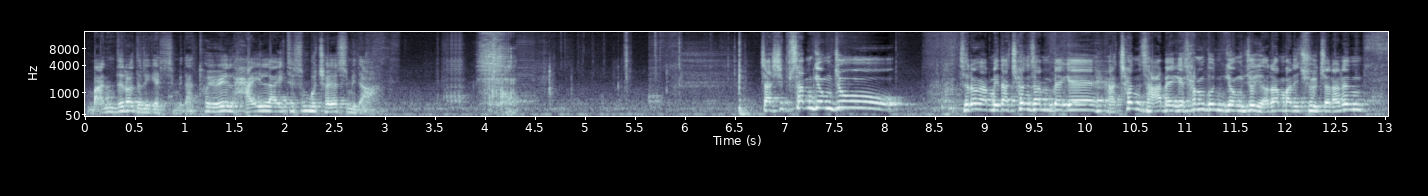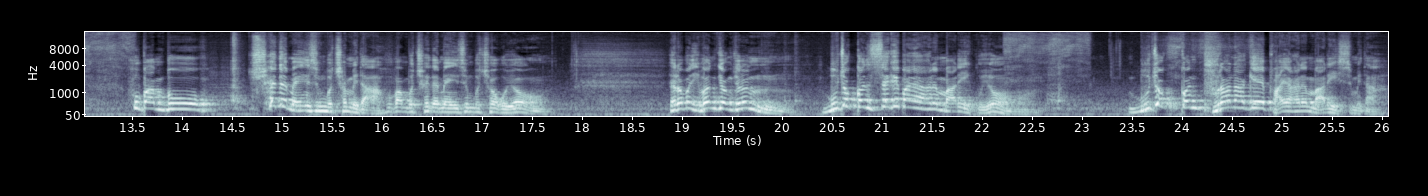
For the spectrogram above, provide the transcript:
만들어 드리겠습니다. 토요일 하이라이트 승부처였습니다. 자, 13경주 들어갑니다. 1300에 아, 1400에 3군 경주 11마리 출전하는 후반부 최대 메인 승부처입니다. 후반부 최대 메인 승부처고요. 여러분 이번 경주는 무조건 세게 봐야 하는 말이 있고요. 무조건 불안하게 봐야 하는 말이 있습니다.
